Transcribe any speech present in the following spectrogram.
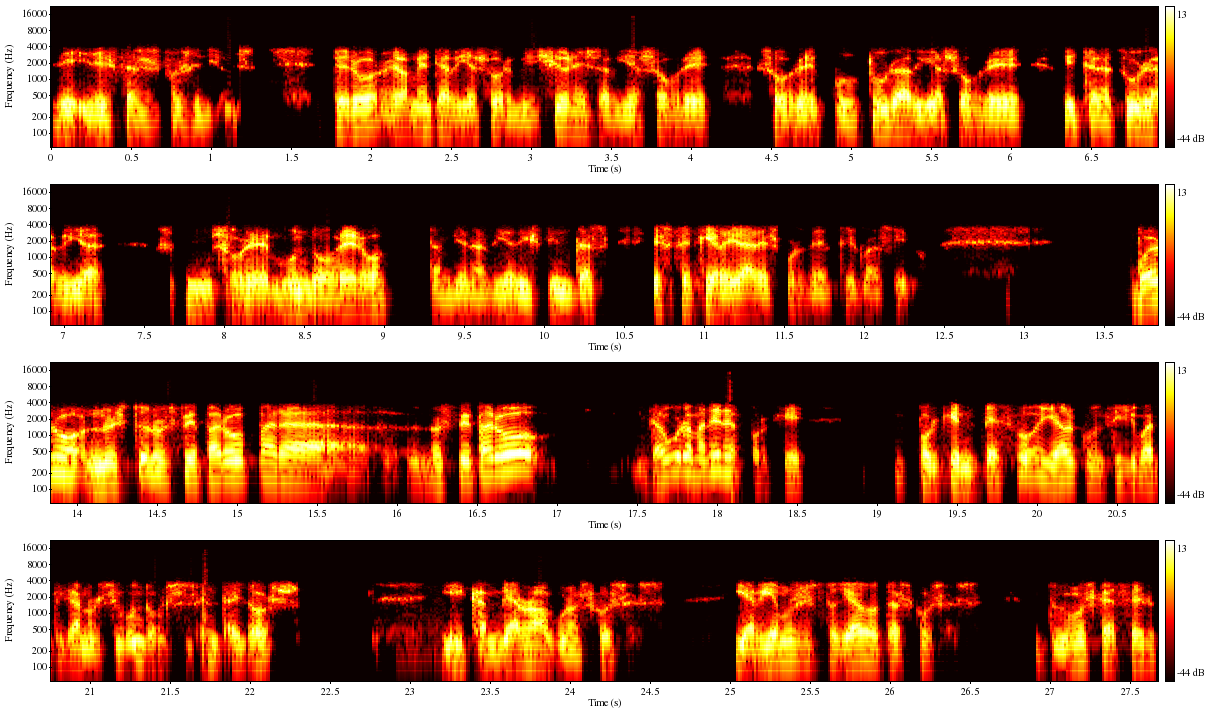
y de, estas exposiciones. Pero realmente había sobre misiones, había sobre, sobre cultura, había sobre literatura, había sobre el mundo obrero, también había distintas especialidades, por decirlo así, ¿no? Bueno, esto nos preparó para, nos preparó de alguna manera, porque porque empezó ya el Concilio Vaticano II, el 62, y cambiaron algunas cosas. Y habíamos estudiado otras cosas. Y tuvimos que hacer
